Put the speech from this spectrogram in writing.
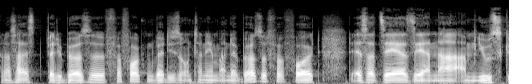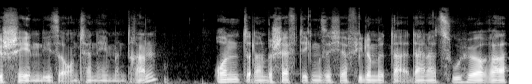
Das heißt, wer die Börse verfolgt und wer diese Unternehmen an der Börse verfolgt, der ist halt sehr, sehr nah am Newsgeschehen dieser Unternehmen dran. Und dann beschäftigen sich ja viele mit deiner Zuhörer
